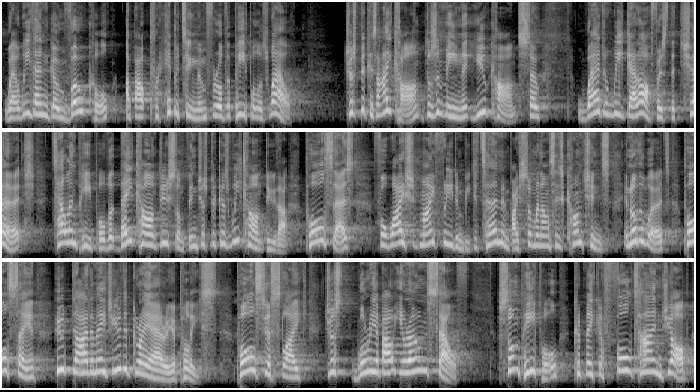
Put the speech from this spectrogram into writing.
where we then go vocal about prohibiting them for other people as well. Just because I can't doesn't mean that you can't. So, where do we get off as the church telling people that they can't do something just because we can't do that? Paul says, For why should my freedom be determined by someone else's conscience? In other words, Paul's saying, Who died and made you the grey area police? Paul's just like, just worry about your own self. Some people could make a full time job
